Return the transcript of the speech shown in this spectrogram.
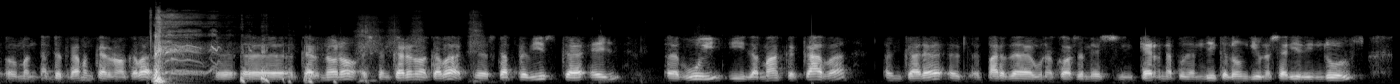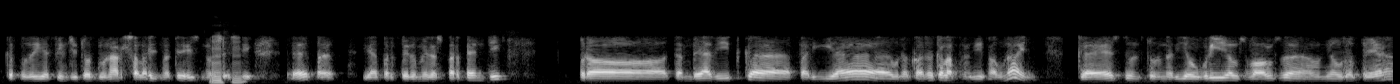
el mandat de Trump encara no ha acabat. eh, eh, encara, no, no, és que encara no ha acabat. Està previst que ell avui i demà que acaba encara, eh, a part d'una cosa més interna, podem dir, que dongui una sèrie d'indults, que podria fins i tot donar-se-la ell mateix, no uh -huh. sé si, eh, per, ja per fer-ho més esperpèntic, però també ha dit que faria una cosa que la previa fa un any, que és doncs, tornaria a obrir els vols de la Unió Europea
